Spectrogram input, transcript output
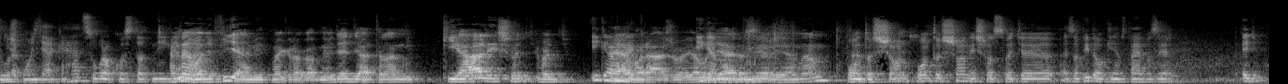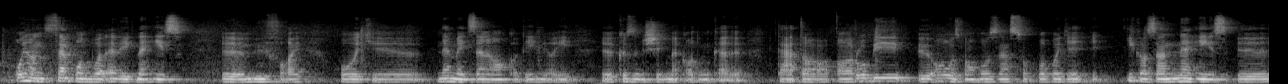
hogy is mondják, hát szórakoztatni. Hát igen. nem, hogy a figyelmét megragadni, hogy egyáltalán kiáll, és hogy, hogy Igen, elvarázsolja, igen, vagy elbűvölje, nem? Pontosan, pontosan, és az, hogy ez a Video Games Live azért egy olyan szempontból elég nehéz műfaj, hogy nem egy zeneakadémiai közönségnek adunk elő. Tehát a, a Robi ő ahhoz van hozzászokva, hogy egy, egy igazán nehéz ö, ö,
